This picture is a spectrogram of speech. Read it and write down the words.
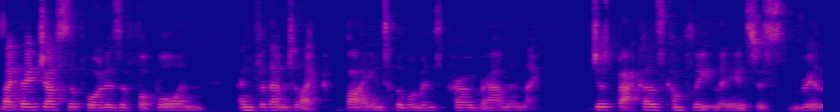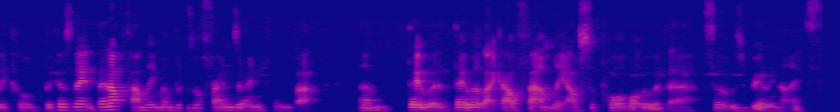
like they're just supporters of football, and and for them to like buy into the women's program and like just back us completely is just really cool because they they're not family members or friends or anything, but um, they were they were like our family, our support while we were there. So it was really nice.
